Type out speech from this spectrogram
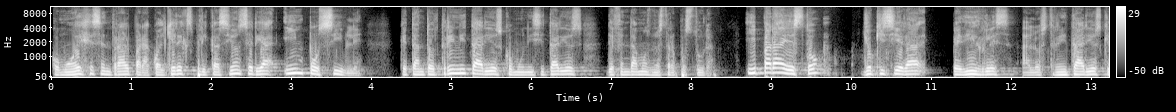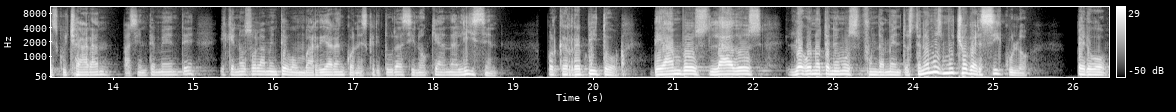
como eje central para cualquier explicación, sería imposible que tanto trinitarios como unicitarios defendamos nuestra postura. Y para esto yo quisiera pedirles a los trinitarios que escucharan pacientemente y que no solamente bombardearan con escrituras, sino que analicen. Porque repito, de ambos lados luego no tenemos fundamentos. Tenemos mucho versículo, pero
